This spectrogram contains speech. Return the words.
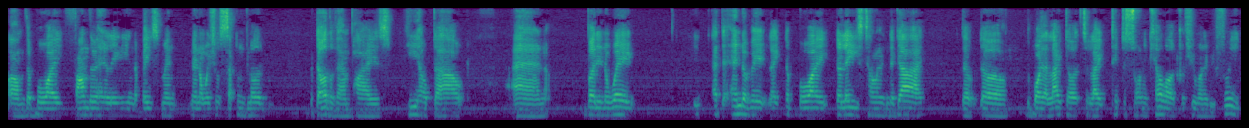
um, the boy found the redhead lady in the basement, you know, when she was sucking blood with the other vampires. He helped her out, and but in a way, at the end of it, like the boy, the lady's telling the guy, the the the boy that liked her to like take the sword and kill her because she wanted to be free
